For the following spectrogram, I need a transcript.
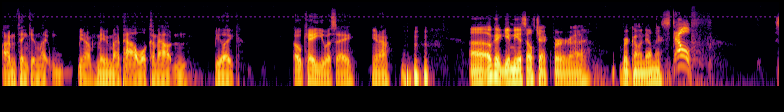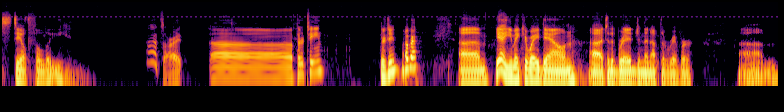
I'm thinking like you know maybe my pal will come out and be like, "Okay, USA," you know. Uh, okay, give me a stealth check for uh, for going down there Stealth. stealthily. That's all right. Uh, thirteen. Thirteen. Okay. Um, yeah, you make your way down uh, to the bridge and then up the river. Um,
